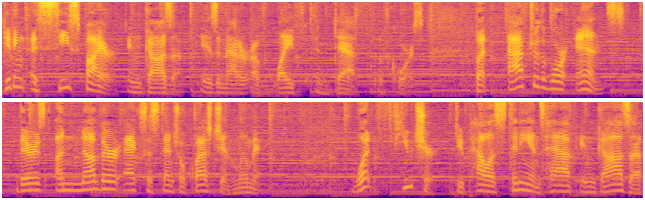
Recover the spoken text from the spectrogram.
getting a ceasefire in Gaza is a matter of life and death, of course. But after the war ends, there's another existential question looming. What future do Palestinians have in Gaza,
